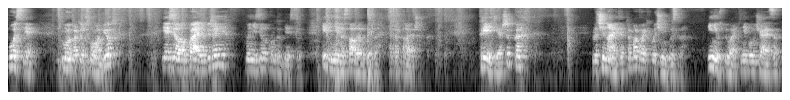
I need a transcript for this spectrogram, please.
После мой партнер снова бьет. Я сделал правильное движение, но не сделал контрдействие. Или не достал его где-то. Это вторая ошибка. Третья ошибка начинаете отрабатывать очень быстро. И не успеваете, не получается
